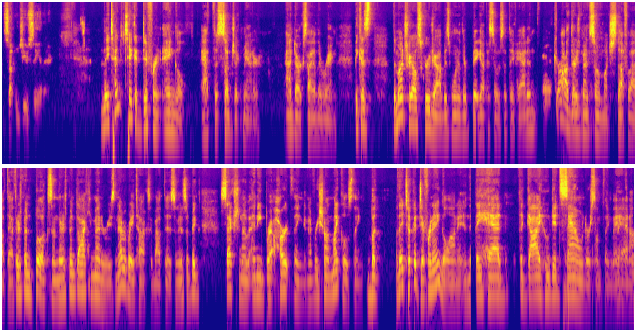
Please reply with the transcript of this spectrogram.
something juicy in there. They tend to take a different angle at the subject matter on Dark Side of the Ring because the Montreal Screwjob is one of their big episodes that they've had. And God, there's been so much stuff about that. There's been books and there's been documentaries, and everybody talks about this. And it's a big section of any Bret Hart thing and every Shawn Michaels thing. But they took a different angle on it, and they had the guy who did sound or something they had on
